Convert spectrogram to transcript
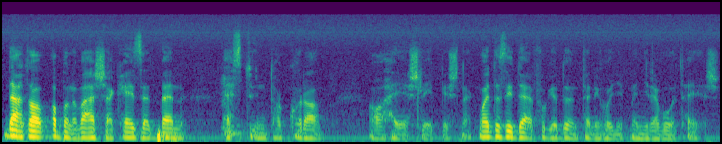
de hát a, abban a válsághelyzetben ez tűnt akkor a, a helyes lépésnek. Majd az idő el fogja dönteni, hogy mennyire volt helyes.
